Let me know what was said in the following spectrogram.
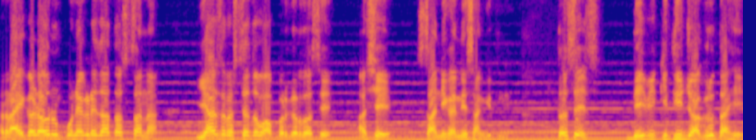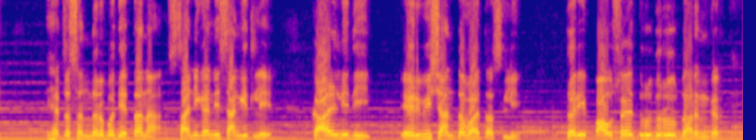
रायगडावरून पुण्याकडे जात असताना याच रस्त्याचा वापर करत असे असे स्थानिकांनी सांगितले. तसेच देवी किती जागृत आहे ह्याचा संदर्भ देताना स्थानिकांनी सांगितले काळनिधी एरवी शांत वाहत असली तरी पावसाळ्यात रुद्ररूप धारण करते.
